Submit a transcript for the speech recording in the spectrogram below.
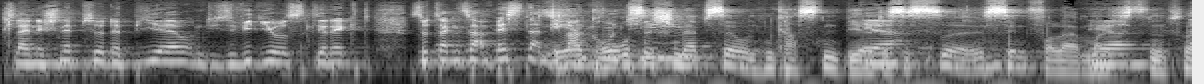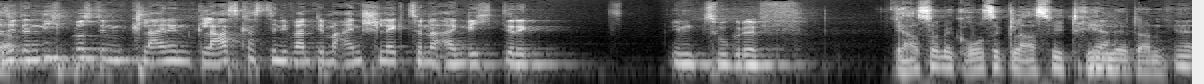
kleine Schnäpse oder Bier und diese Videos direkt sozusagen so am besten an die Eher Wand große montieren. Schnäpse und ein Kastenbier, ja. das ist äh, sinnvoller am ja. meisten. Also dann nicht bloß den kleinen Glaskasten in die Wand, den man einschlägt, sondern eigentlich direkt im Zugriff ja, so eine große Glasvitrine ja, dann, ja,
